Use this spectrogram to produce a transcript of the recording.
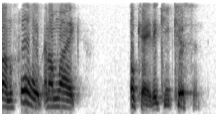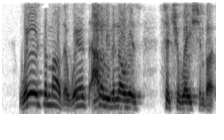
unfold, and I'm like, okay, they keep kissing. Where's the mother? Where's I don't even know his situation, but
